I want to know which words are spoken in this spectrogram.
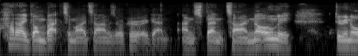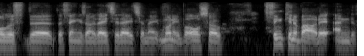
had I gone back to my time as a recruiter again and spent time not only doing all of the the things on a day to day to make money, but also thinking about it and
